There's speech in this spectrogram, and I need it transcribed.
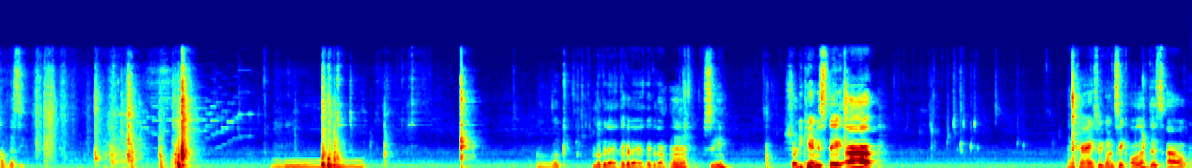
Come, let's see. Ooh. Look, look at that. Look at that. Look at that. Mm, see? Shorty can't even stay up. Okay, so we're going to take all of this out.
